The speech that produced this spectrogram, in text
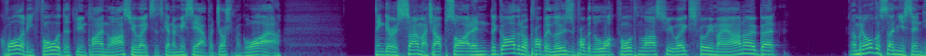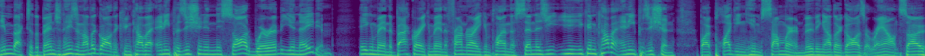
quality forward that's been playing the last few weeks that's going to miss out for Josh McGuire. I think there is so much upside, and the guy that'll probably lose is probably the lock forward from the last few weeks, Fuimaono, but I mean, all of a sudden you send him back to the bench, and he's another guy that can cover any position in this side wherever you need him. He can be in the back row, he can be in the front row, he can play in the centres. You, you, you can cover any position by plugging him somewhere and moving other guys around. So,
